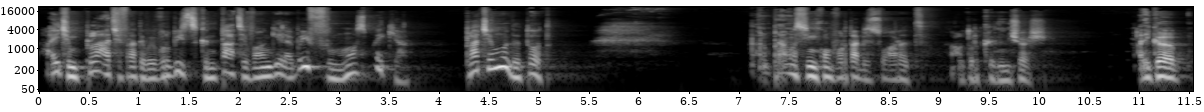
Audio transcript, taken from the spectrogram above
Aici îmi place, frate, voi vorbiți, cântați Evanghelia. Băi, frumos, mai chiar. Place mult de tot. Dar nu prea mă simt confortabil să o arăt altor credincioși. Adică,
